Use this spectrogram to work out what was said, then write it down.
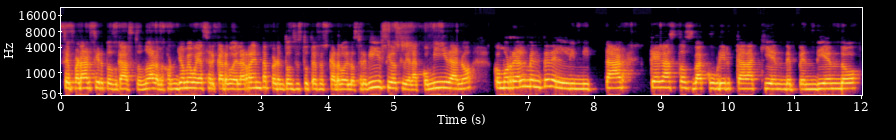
separar ciertos gastos, ¿no? A lo mejor yo me voy a hacer cargo de la renta, pero entonces tú te haces cargo de los servicios y de la comida, ¿no? Como realmente delimitar qué gastos va a cubrir cada quien dependiendo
